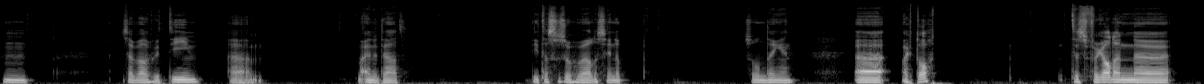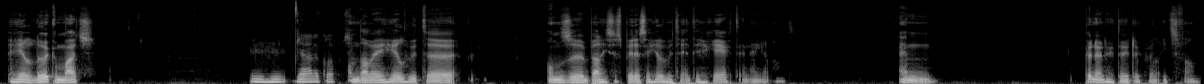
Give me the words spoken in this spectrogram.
Hm. Ze hebben wel een goed team. ehm, maar inderdaad. Niet dat ze zo geweldig zijn op zo'n dingen. Eh, maar toch. Het is vooral een eh, hele leuke match. Mhm, Ja, dat klopt. Omdat wij heel goed... eh, onze Belgische spelers zijn heel goed geïntegreerd in Engeland. En kunnen er duidelijk wel iets van.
